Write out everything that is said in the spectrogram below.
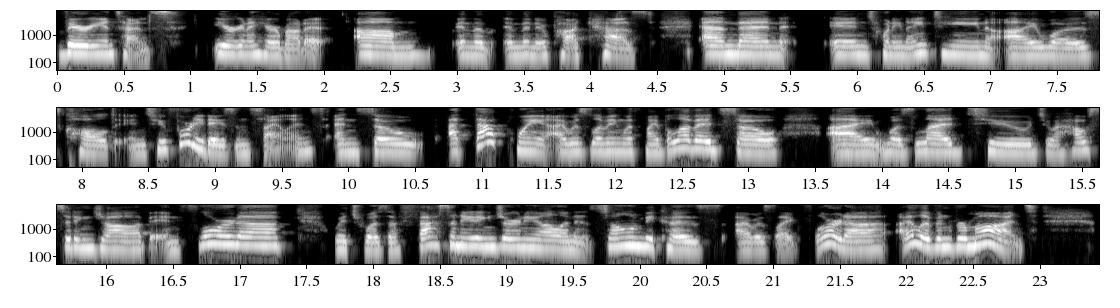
Very intense. You're going to hear about it um, in the in the new podcast. And then in 2019, I was called into 40 Days in Silence. And so at that point, I was living with my beloved. So I was led to do a house sitting job in Florida, which was a fascinating journey all in its own because I was like, Florida, I live in Vermont.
